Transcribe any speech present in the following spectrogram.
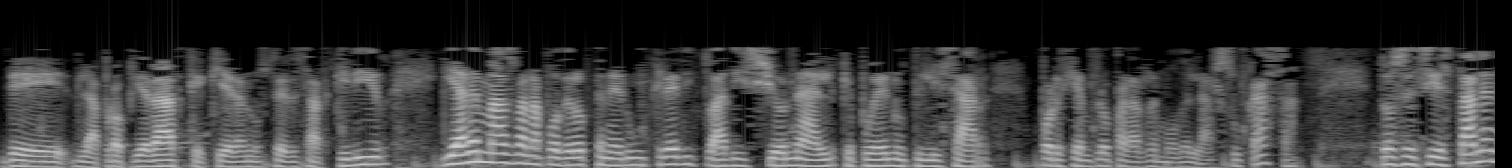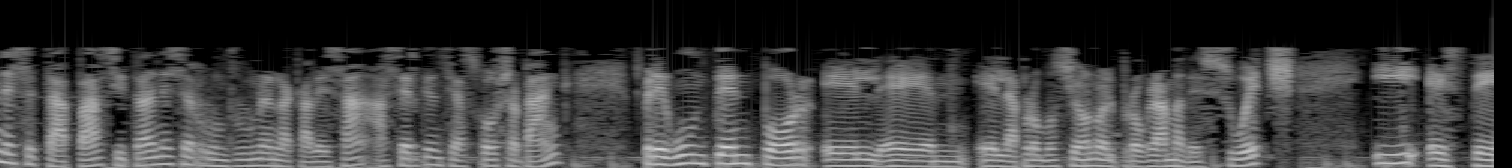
de la propiedad que quieran ustedes adquirir y además van a poder obtener un crédito adicional que pueden utilizar, por ejemplo, para remodelar su casa. Entonces, si están en esa etapa, si traen ese run run en la cabeza, acérquense a Scotiabank, pregunten por el, eh, la promoción o el programa de Switch y este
